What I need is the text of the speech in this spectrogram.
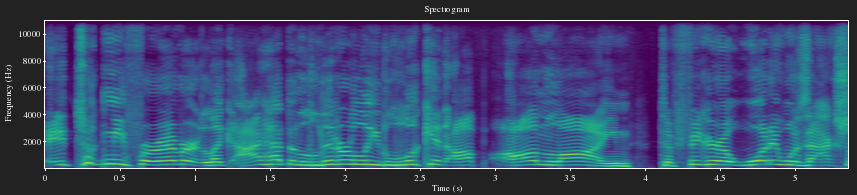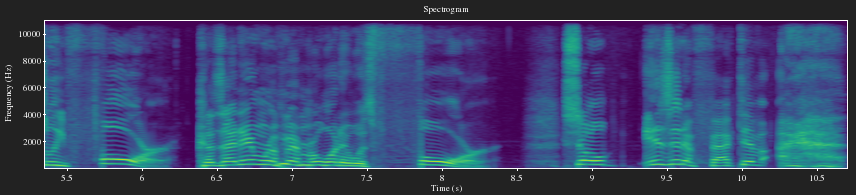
it took me forever. Like I had to literally look it up online to figure out what it was actually for because I didn't remember what it was for. So is it effective? I,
